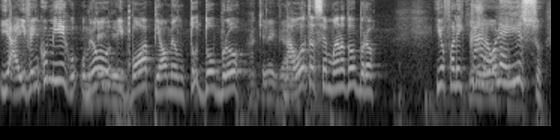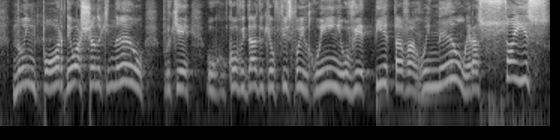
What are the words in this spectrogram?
E aí vem comigo. O meu Entendi. Ibope aumentou, dobrou. Ah, que legal. Na outra semana dobrou. E eu falei, cara, louco. olha isso, não importa. Eu achando que não, porque o convidado que eu fiz foi ruim, o VT tava ruim. Não, era só isso.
